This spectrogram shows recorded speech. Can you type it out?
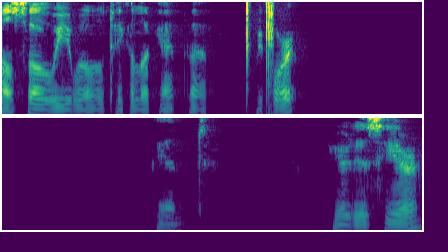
Also, we will take a look at the report. And here it is here.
